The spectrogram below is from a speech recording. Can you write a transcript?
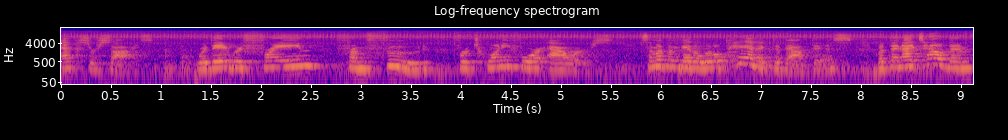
exercise where they refrain from food for 24 hours. Some of them get a little panicked about this, but then I tell them,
